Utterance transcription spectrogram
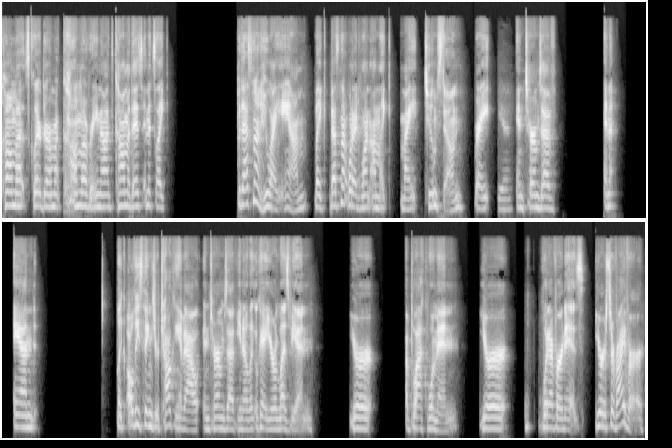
comma, scleroderma, comma, Raynaud's, comma, this. And it's like, but that's not who I am. Like, that's not what I'd want on like my tombstone, right? Yeah. In terms of, and, and like all these things you're talking about in terms of, you know, like, okay, you're a lesbian, you're a black woman, you're whatever it is, you're a survivor,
